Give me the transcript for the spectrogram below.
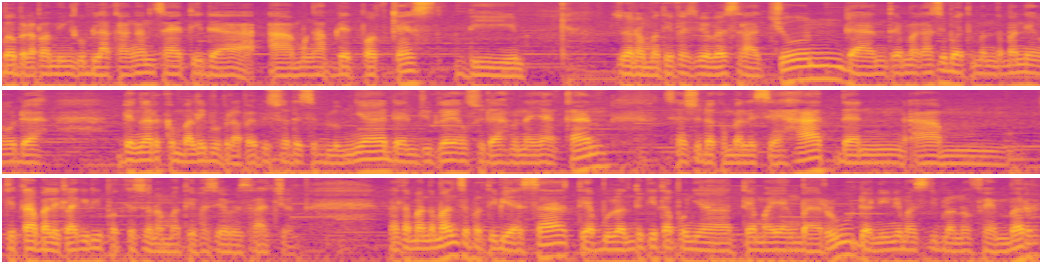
beberapa minggu belakangan saya tidak uh, mengupdate podcast di Zona Motivasi Bebas Racun dan terima kasih buat teman-teman yang udah dengar kembali beberapa episode sebelumnya dan juga yang sudah menanyakan saya sudah kembali sehat dan um, kita balik lagi di podcast Zona Motivasi Bebas Racun. Nah teman-teman seperti biasa tiap bulan tuh kita punya tema yang baru dan ini masih di bulan November.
